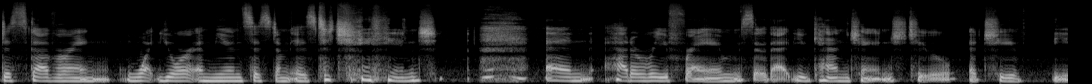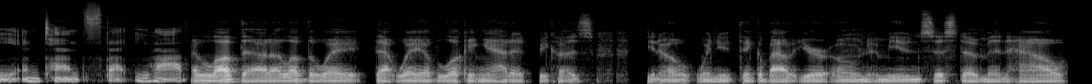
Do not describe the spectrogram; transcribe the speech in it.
discovering what your immune system is to change and how to reframe so that you can change to achieve the intents that you have. I love that. I love the way that way of looking at it because you know, when you think about your own immune system and how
